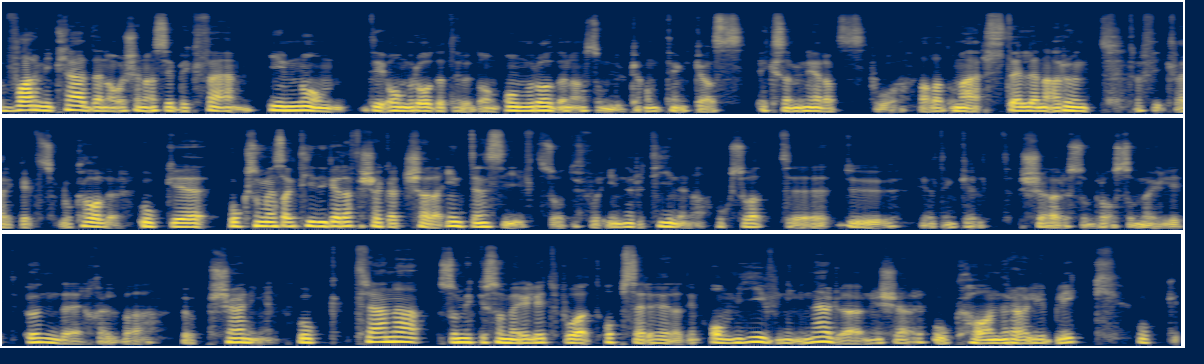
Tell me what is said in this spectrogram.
varm i kläderna och känna sig bekväm inom det området eller de områdena som du kan tänkas examineras på alla de här ställena runt Trafikverkets lokaler. Och, eh, och som jag sagt tidigare, försök att köra intensivt så att du får in rutinerna och så att eh, du helt enkelt kör så bra som möjligt under själva uppkörningen uppkörningen. Och träna så mycket som möjligt på att observera din omgivning när du övningskör och ha en rörlig blick och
